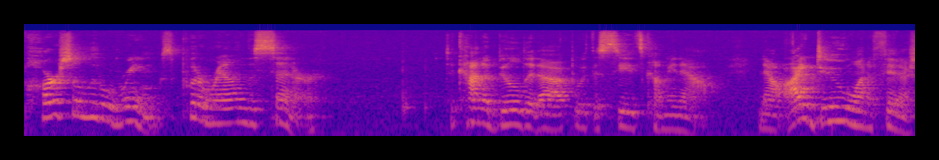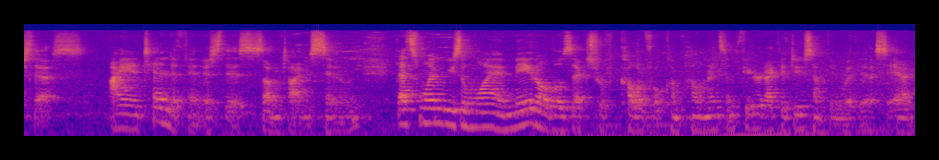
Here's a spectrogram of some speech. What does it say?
partial little rings put around the center to kind of build it up with the seeds coming out. Now I do want to finish this. I intend to finish this sometime soon. That's one reason why I made all those extra colorful components and figured I could do something with this. And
